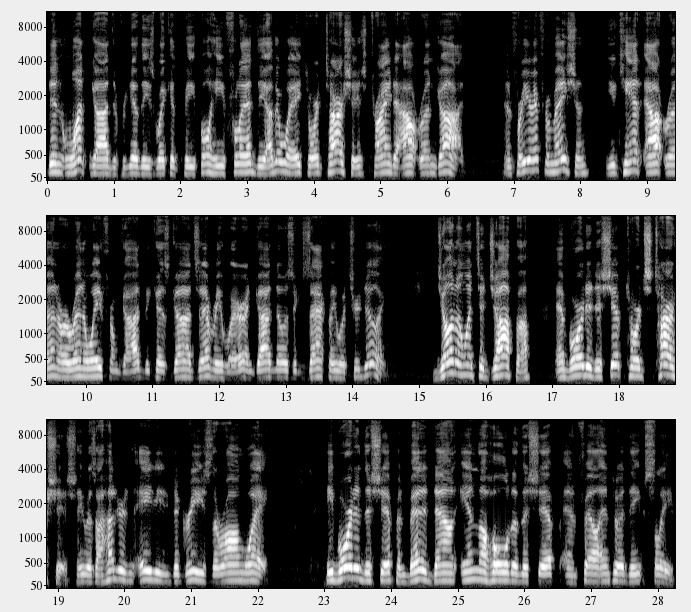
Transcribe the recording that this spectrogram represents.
didn't want God to forgive these wicked people, he fled the other way toward Tarshish, trying to outrun God. And for your information, you can't outrun or run away from God because God's everywhere and God knows exactly what you're doing. Jonah went to Joppa and boarded a ship towards Tarshish. He was 180 degrees the wrong way. He boarded the ship and bedded down in the hold of the ship and fell into a deep sleep.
